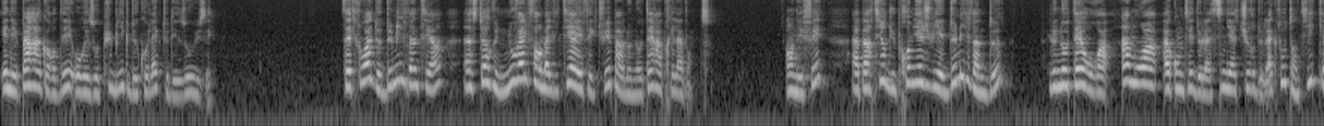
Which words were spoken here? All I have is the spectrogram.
et n'est pas raccordé au réseau public de collecte des eaux usées. Cette loi de 2021 instaure une nouvelle formalité à effectuer par le notaire après la vente. En effet, à partir du 1er juillet 2022, le notaire aura un mois à compter de la signature de l'acte authentique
